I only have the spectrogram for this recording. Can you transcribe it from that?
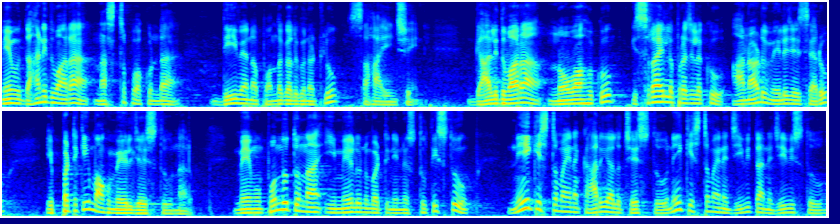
మేము దాని ద్వారా నష్టపోకుండా దీవెన పొందగలుగునట్లు సహాయం చేయండి. గాలి ద్వారా నోవాహుకు ఇస్రాయిల్ ప్రజలకు ఆనాడు మేలు చేశారు. ఇప్పటికీ మాకు మేలు చేస్తూ ఉన్నారు. మేము పొందుతున్న ఈ మేలును బట్టి నిన్ను స్తుతిస్తూ నీకిష్టమైన కార్యాలు చేస్తూ నీకిష్టమైన జీవితాన్ని జీవిస్తూ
